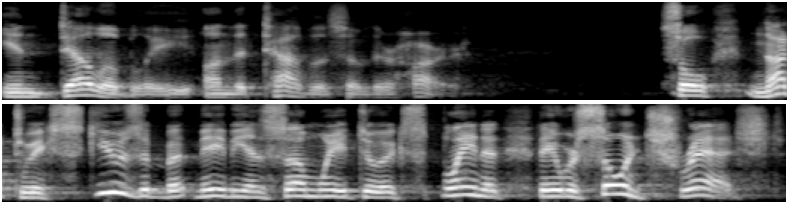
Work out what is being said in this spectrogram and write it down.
indelibly on the tablets of their heart. So, not to excuse it, but maybe in some way to explain it, they were so entrenched,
